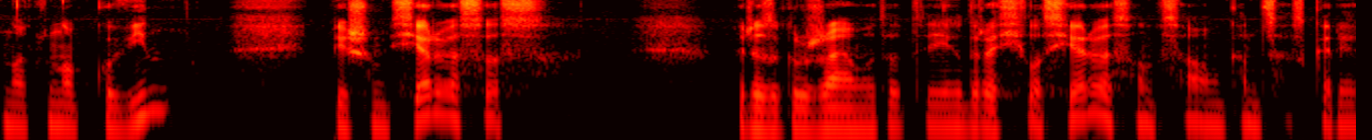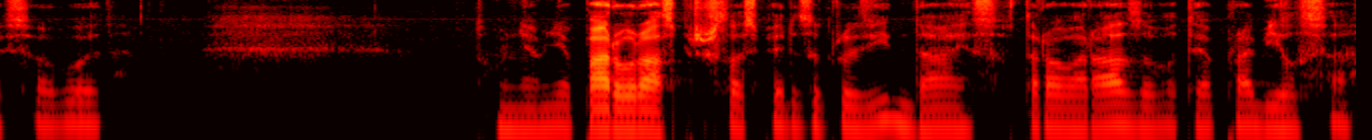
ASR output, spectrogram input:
на кнопку Win, пишем Services, перезагружаем вот этот Yggdrasil сервис, он в самом конце, скорее всего, будет. У меня мне пару раз пришлось перезагрузить, да, и со второго раза вот я пробился,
